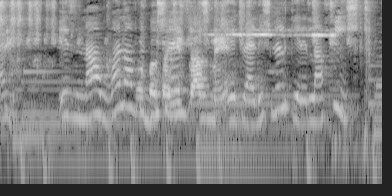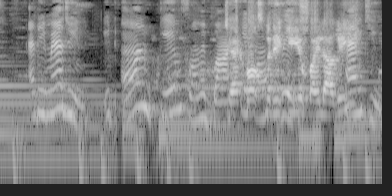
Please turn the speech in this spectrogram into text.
and is now one of the वापस आइए dishes क्लास in में। a traditional Kerala feast. And imagine, it all came from a basket चैट बॉक्स of में देखिए ये waste. फाइल आ गई Thank you.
